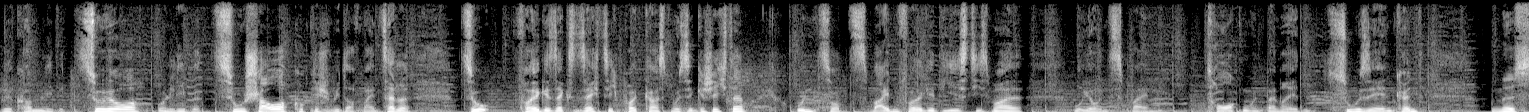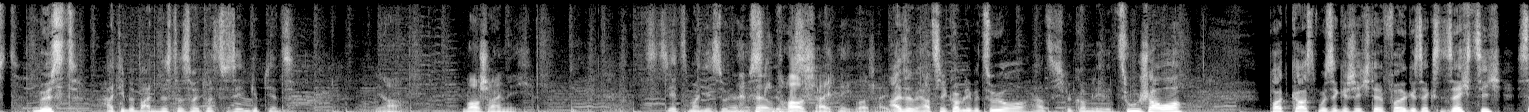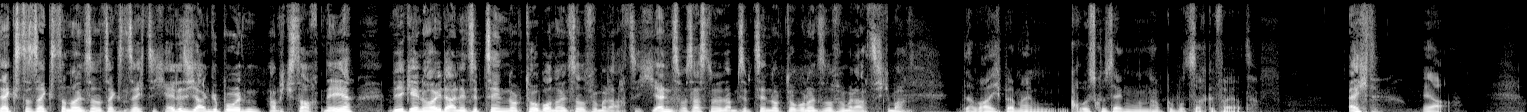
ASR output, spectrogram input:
herzlich willkommen, liebe Zuhörer und liebe Zuschauer. Guckt ihr schon wieder auf meinen Zettel zu Folge 66 Podcast Musikgeschichte und zur zweiten Folge, die ist diesmal, wo ihr uns beim Talken und beim Reden zusehen könnt. Müsst. Müsst. Hat die Bewandtnis, dass es heute was zu sehen gibt, Jens? Ja, wahrscheinlich. Jetzt mal nicht so lustlos. wahrscheinlich, wahrscheinlich. Also herzlich willkommen, liebe Zuhörer, herzlich willkommen, liebe Zuschauer. Podcast Musikgeschichte Folge 66, 6.6.1966. Hätte sich angeboten, habe ich gesagt, nee, wir gehen heute an den 17. Oktober 1985. Jens, was hast du am 17. Oktober 1985 gemacht? Da war ich bei meinem Großcousin und habe Geburtstag gefeiert. Echt? Ja.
